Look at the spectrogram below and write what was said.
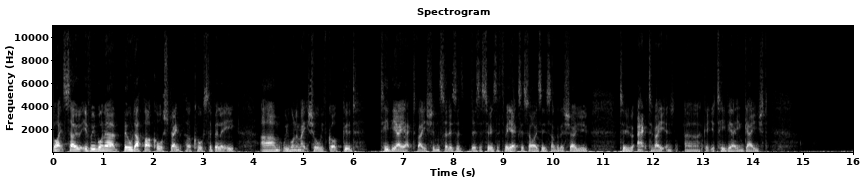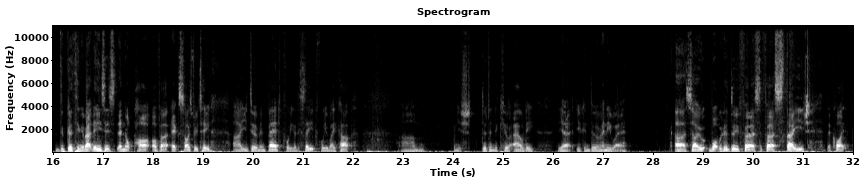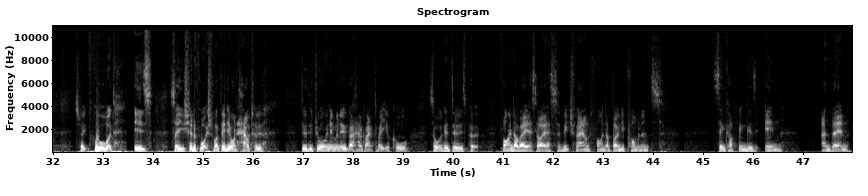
Right, so if we want to build up our core strength, our core stability, um, we want to make sure we've got good TVA activation. So there's a, there's a series of three exercises I'm going to show you to activate and uh, get your TVA engaged. The good thing about these is they're not part of an exercise routine. Uh, you do them in bed before you go to sleep, before you wake up. Um, when you stood in the queue at Aldi, yeah, you can do them anywhere. Uh, so what we're going to do first, the first stage, they're quite straightforward, is so you should have watched my video on how to do the drawing in maneuver, how to activate your core. So what we're going to do is put find our ASIS, so reach round, find our bony prominence, sink our fingers in, and then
